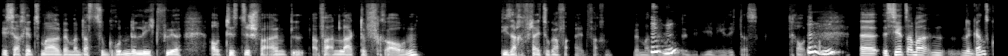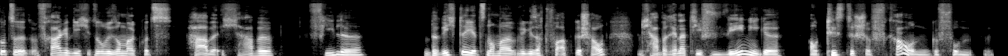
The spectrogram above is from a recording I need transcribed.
ich sag jetzt mal, wenn man das zugrunde legt für autistisch veran veranlagte Frauen, die Sache vielleicht sogar vereinfachen, wenn man Mhm. wenn derjenige sich das traut. Mhm. Äh, ist jetzt aber eine ganz kurze Frage, die ich sowieso mal kurz habe. Ich habe viele Berichte jetzt nochmal, wie gesagt, vorab geschaut und ich habe relativ wenige autistische Frauen gefunden.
